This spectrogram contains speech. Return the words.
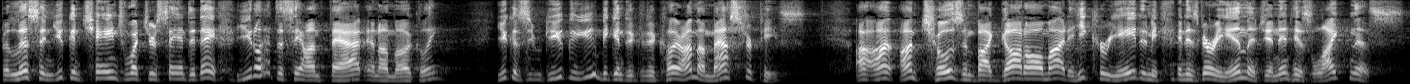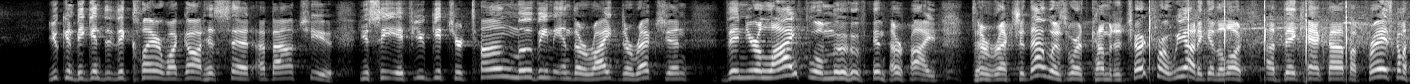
but listen, you can change what you're saying today. You don't have to say, I'm fat and I'm ugly. You can, you can, begin to declare, I'm a masterpiece. I, am chosen by God Almighty. He created me in His very image and in His likeness. You can begin to declare what God has said about you. You see, if you get your tongue moving in the right direction, then your life will move in the right direction. That was worth coming to church for. We ought to give the Lord a big hand clap of praise. Come on,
